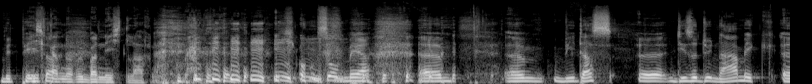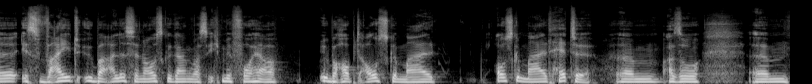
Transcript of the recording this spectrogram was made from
mit Peter. Ich kann darüber nicht lachen. ich umso mehr. Ähm, ähm, wie das äh, diese Dynamik äh, ist weit über alles hinausgegangen was ich mir vorher überhaupt ausgemalt ausgemalt hätte. Ähm, also ähm,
